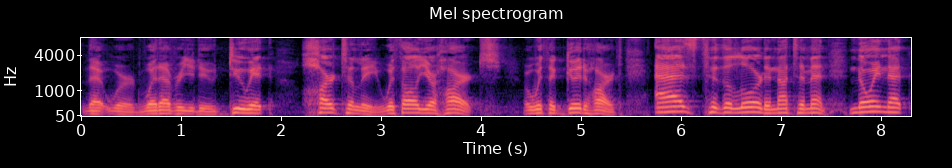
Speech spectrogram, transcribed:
that word, whatever you do, do it heartily, with all your heart, or with a good heart, as to the Lord and not to men, knowing that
